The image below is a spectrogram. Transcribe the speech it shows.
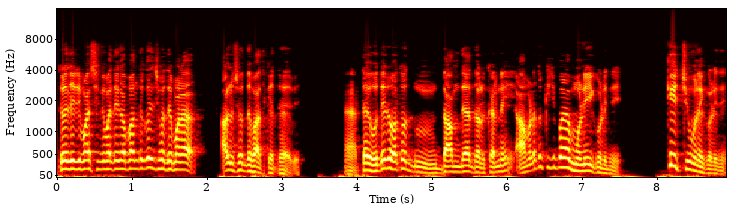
তোরা যদি মারা সিনেমা দেখা বন্ধ করিস ওদের মারা আলু সদ্য ভাত খেতে হবে। হ্যাঁ তাই ওদের অত দাম দেওয়ার দরকার নেই। আমরা তো কিছু পারা মনেই করিনি, কিচ্ছু মনে করিনি।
